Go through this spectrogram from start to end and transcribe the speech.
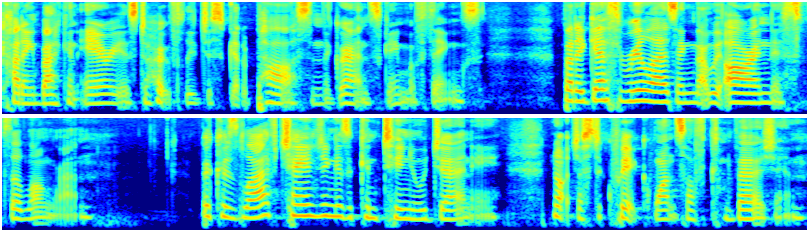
cutting back in areas to hopefully just get a pass in the grand scheme of things, but I guess realizing that we are in this for the long run. Because life changing is a continual journey, not just a quick once off conversion.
